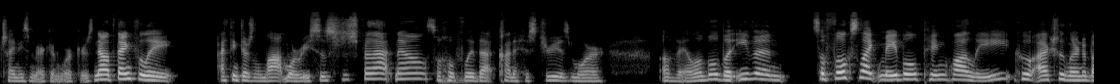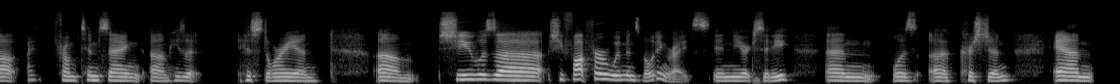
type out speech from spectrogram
Chinese American workers. Now, thankfully, I think there's a lot more resources for that now. So Mhm. hopefully that kind of history is more available. But even so, folks like Mabel Pinghua Lee, who I actually learned about from Tim Tseng, um, he's a historian. Um, she was a she fought for women's voting rights in New York City and was a Christian and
